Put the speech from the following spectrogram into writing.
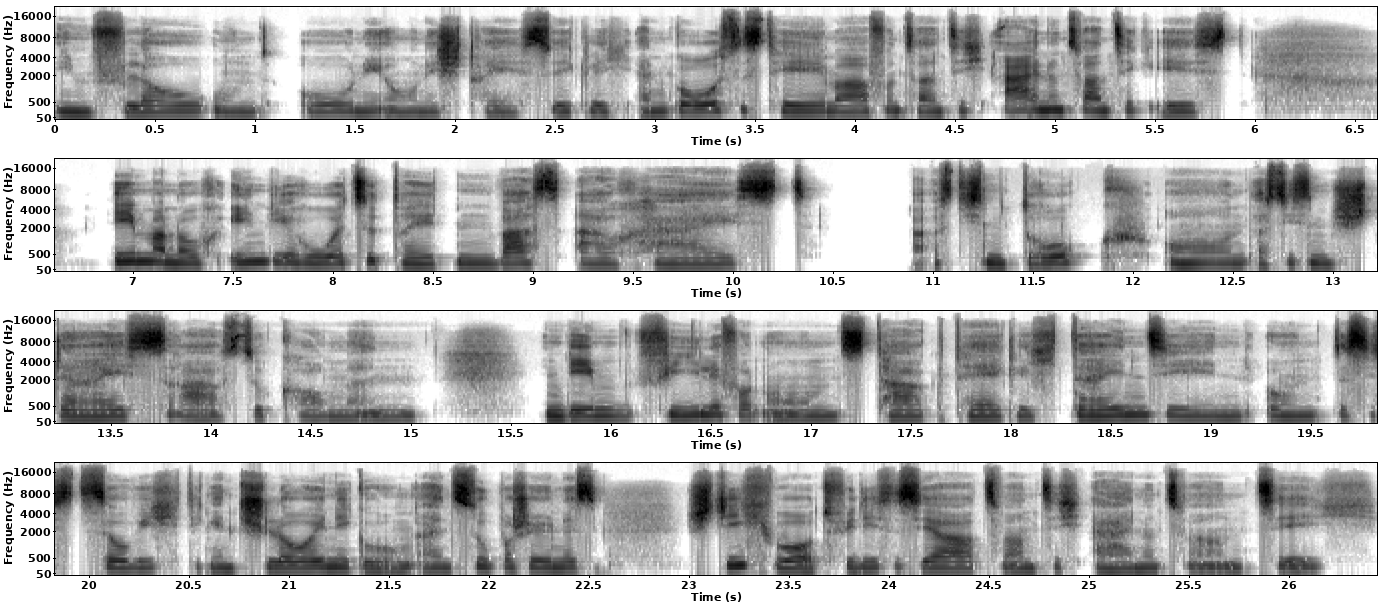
im Flow und ohne, ohne Stress. Wirklich ein großes Thema von 2021 ist, immer noch in die Ruhe zu treten, was auch heißt, aus diesem Druck und aus diesem Stress rauszukommen, in dem viele von uns tagtäglich drin sind. Und das ist so wichtig, Entschleunigung, ein super schönes Stichwort für dieses Jahr 2021.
